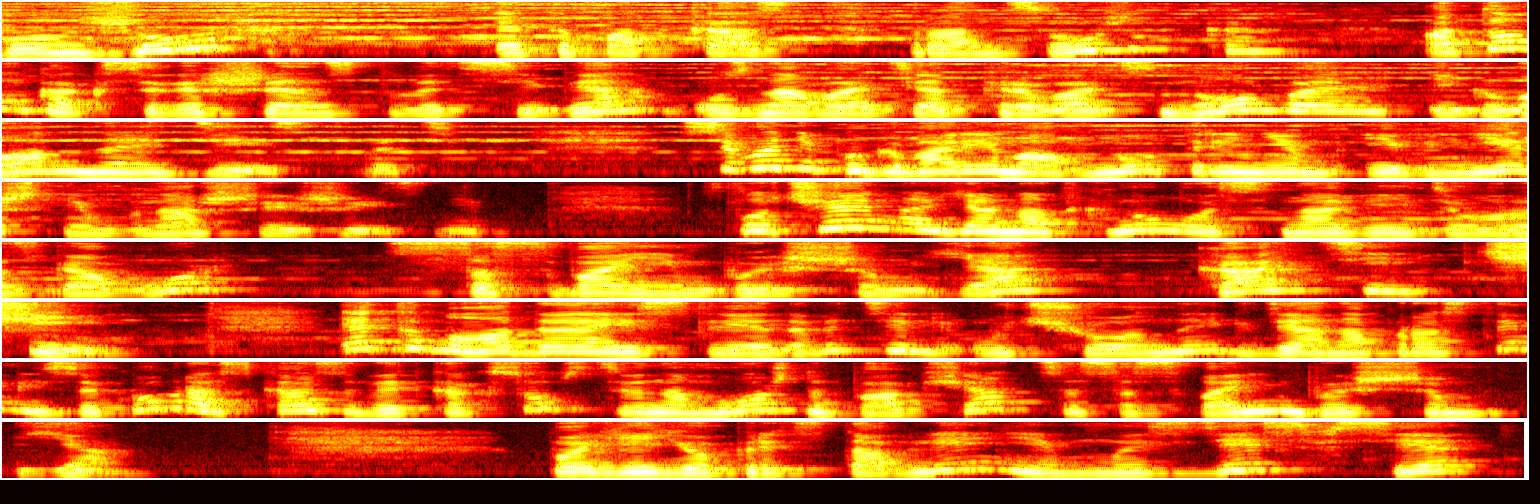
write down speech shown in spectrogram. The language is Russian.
Bonjour! Это подкаст «Француженка» о том, как совершенствовать себя, узнавать и открывать новое и, главное, действовать. Сегодня поговорим о внутреннем и внешнем в нашей жизни. Случайно я наткнулась на видеоразговор со своим высшим «я» Кати Чи. Это молодая исследователь, ученый, где она простым языком рассказывает, как, собственно, можно пообщаться со своим высшим «я». По ее представлениям мы здесь все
